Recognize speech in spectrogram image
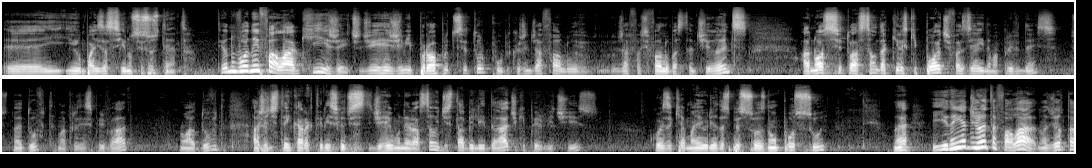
É, e, e, um país assim não se sustenta. Eu não vou nem falar aqui, gente, de regime próprio do setor público. A gente já falou, já se falou bastante antes. A nossa situação daqueles que pode fazer ainda uma previdência, isso não é dúvida, uma previdência privada, não há dúvida. A gente tem características de, de remuneração e de estabilidade que permite isso, coisa que a maioria das pessoas não possui. Né? E nem adianta falar, não adianta,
